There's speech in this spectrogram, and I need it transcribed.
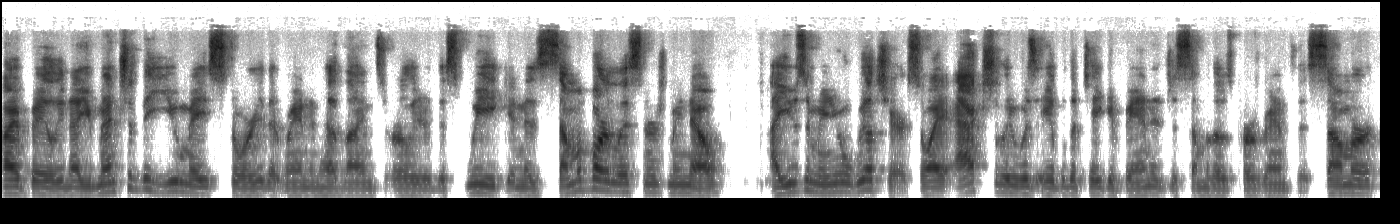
All right, Bailey. Now, you mentioned the UMAIS story that ran in headlines earlier this week. And as some of our listeners may know, I use a manual wheelchair. So I actually was able to take advantage of some of those programs this summer.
